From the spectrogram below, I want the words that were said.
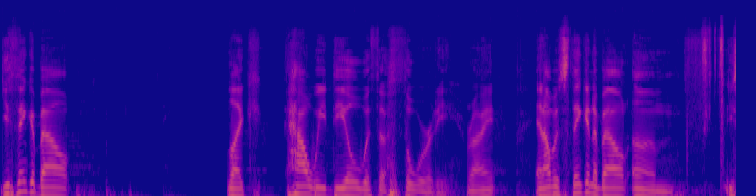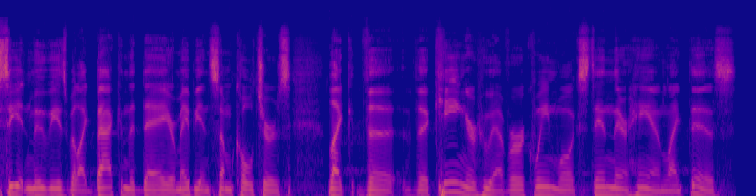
You think about like how we deal with authority, right? And I was thinking about, um, you see it in movies, but like back in the day, or maybe in some cultures, like the, the king or whoever, or queen will extend their hand like this,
